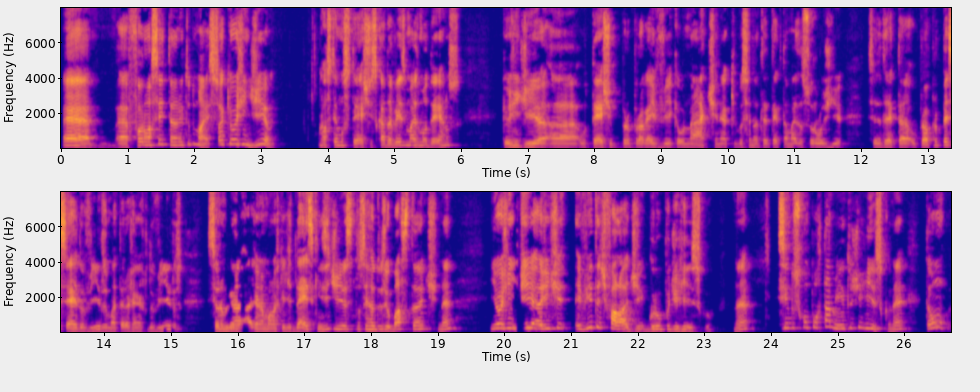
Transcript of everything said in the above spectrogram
é, é, foram aceitando e tudo mais. Só que hoje em dia nós temos testes cada vez mais modernos, que hoje em dia a, o teste para o HIV, que é o NAT, né, que você não detecta mais a sorologia, você detecta o próprio PCR do vírus, o material genético do vírus, se eu não me engano, a janela é de 10, 15 dias, então você reduziu bastante, né? E hoje em dia a gente evita de falar de grupo de risco, né? Sim dos comportamentos de risco, né? Então,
